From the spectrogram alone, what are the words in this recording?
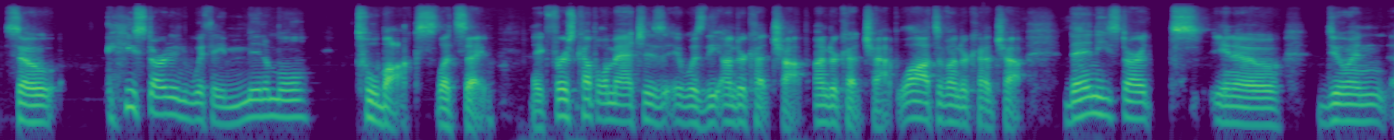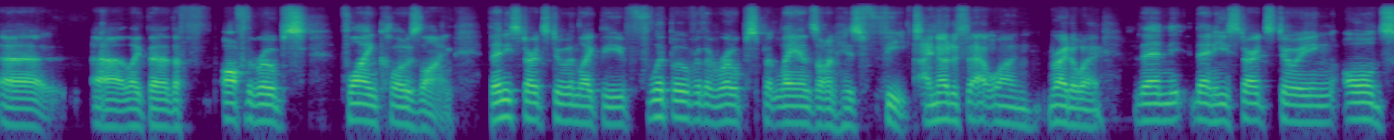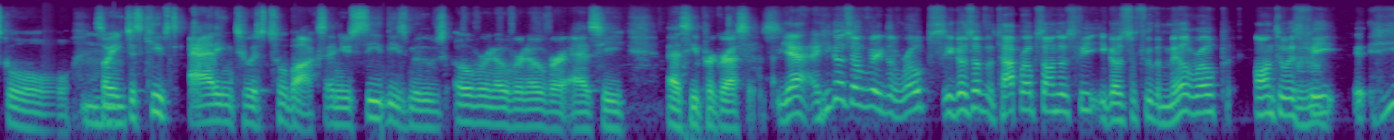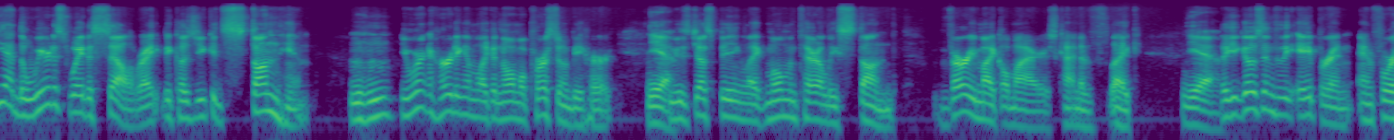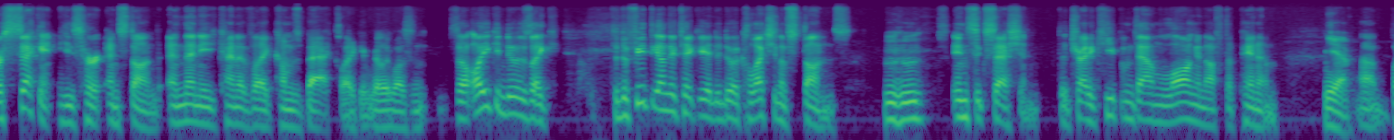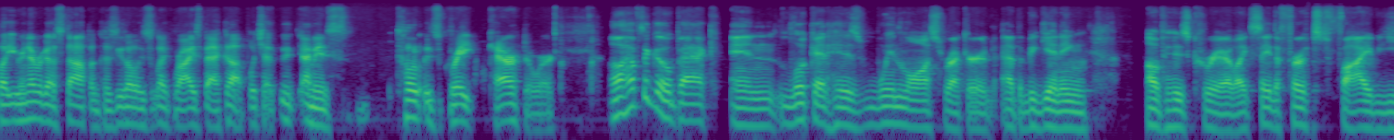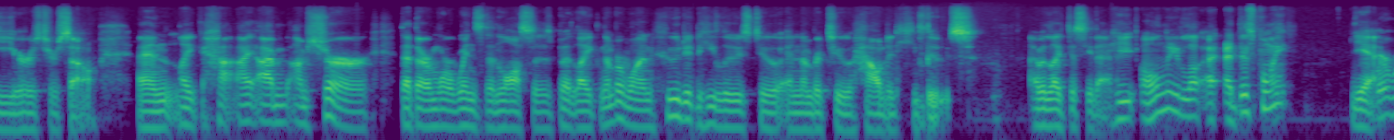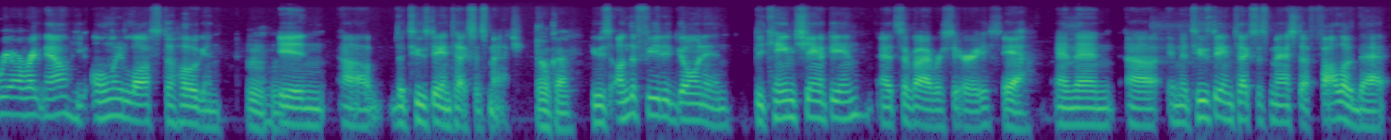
so he started with a minimal toolbox, let's say. Like first couple of matches, it was the undercut chop, undercut chop, lots of undercut chop. Then he starts, you know, doing uh, uh, like the the off the ropes flying clothesline. Then he starts doing like the flip over the ropes, but lands on his feet I noticed that one right away. then then he starts doing old school so he just keeps adding to his toolbox and you see these moves over and over and over as he as he progresses Yeah, he goes over the ropes. He goes over the top ropes onto his feet. He goes through the middle rope onto his Mhm. feet. He had the weirdest way to sell, right? Because you could stun him. Mm-hmm. You weren't hurting him like a normal person would be hurt. yeah He was just being like momentarily stunned. Very Michael Myers kind of like yeah like he goes into the apron and for a second he's hurt and stunned and then he kind of like comes back like it really wasn't. So all you can do is like to defeat the Undertaker, you had to do a collection of stuns mm-hmm. in succession to try to keep him down long enough to pin him. yeah Uh, but you were never going to stop him because he'd always like rise back up, which I, I mean, it's totally it's great character work. i'll have to go back and look at his win-loss record at the beginning of his career like say the first five years or so and like I, I'm I'm sure that there are more wins than losses, but like number one, who did he lose to, and number two, how did he lose? I would like to see that. He only lo- at this point Yeah. where we are right now, he only lost to Hogan Mhm. in uh, the Tuesday in Texas match. Okay. He was undefeated going in, became champion at Survivor Series, Yeah. and then uh, in the Tuesday in Texas match that followed that,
